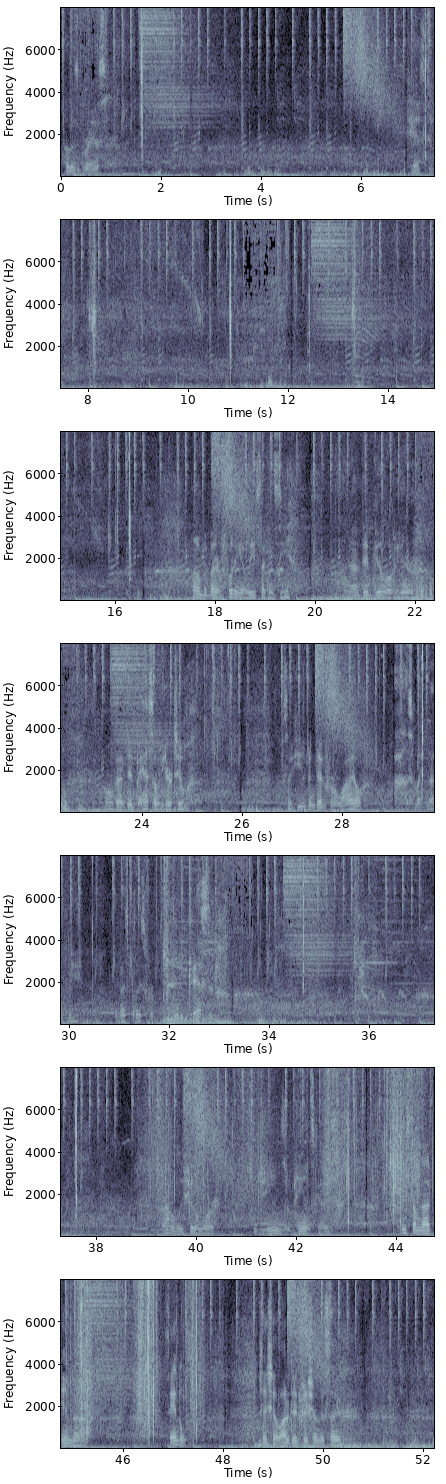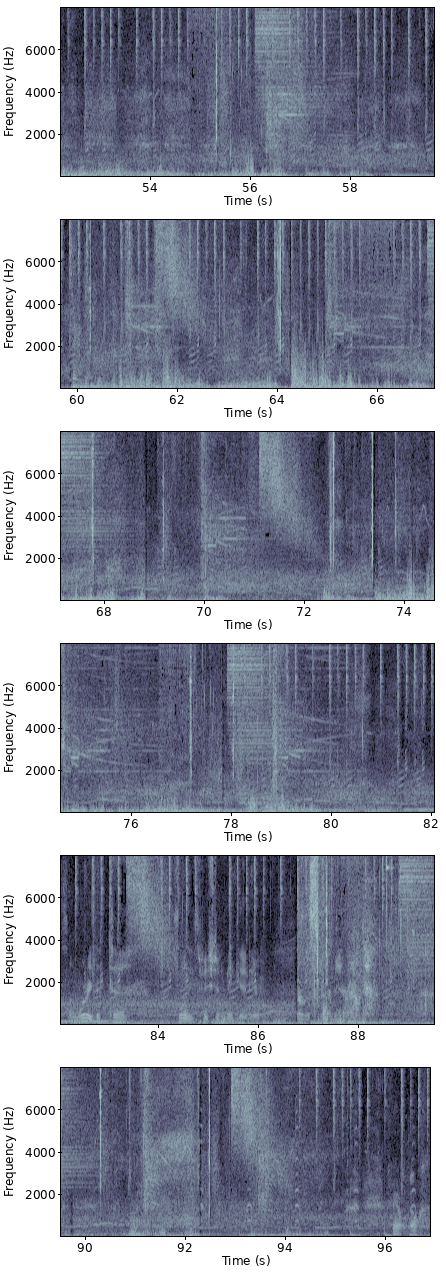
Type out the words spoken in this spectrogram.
How this grass. Casting. A little bit better footing at least I can see. I got a dead gill over here. Oh, got a dead bass over here too. Looks like he's been dead for a while. This might not be the best place for casting. Probably should have wore jeans or pants, guys. At least I'm not in uh, sandals. There's actually a lot of dead fish on this side. Fish didn't make it in here. Throw the spinnerbait around. There we go.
